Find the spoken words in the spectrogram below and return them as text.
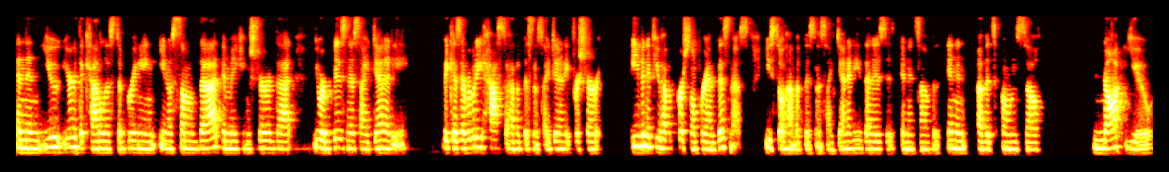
and then you you're the catalyst of bringing, you know, some of that and making sure that your business identity because everybody has to have a business identity for sure. Even if you have a personal brand business, you still have a business identity that is in its of in and of its own self, not you,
